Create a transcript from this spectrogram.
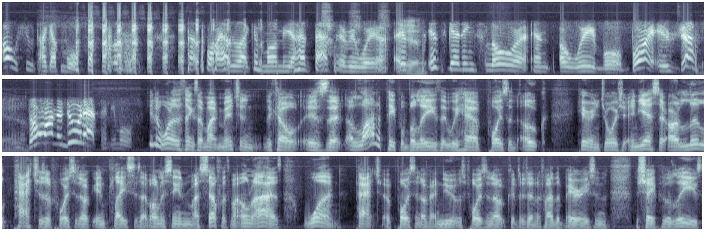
"Oh shoot, I got more." That's why I was like a mummy. I had patch everywhere. It's Yeah. it's getting slower and away, boy. Boy, it's just Yeah. don't want to do that anymore. You know, one of the things I might mention, Nicole, is that a lot of people believe that we have poison oak here in Georgia. And yes, there are little patches of poison oak in places. I've only seen myself with my own eyes one patch of poison oak. I knew it was poison oak, could identify the berries and the shape of the leaves.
